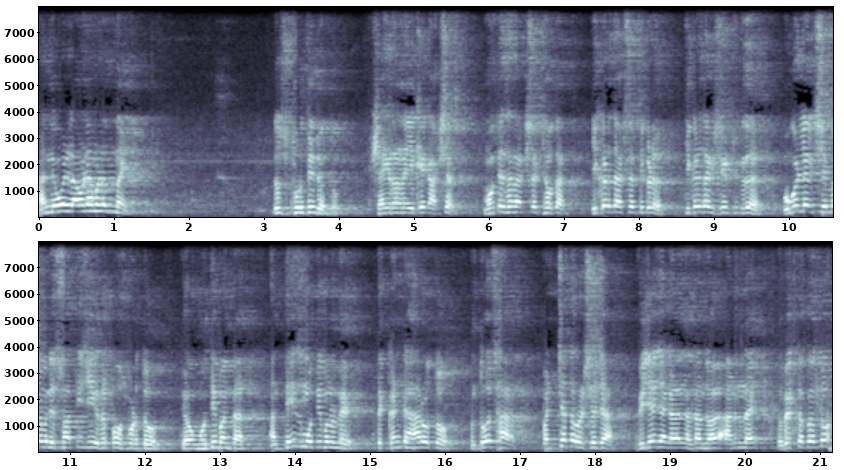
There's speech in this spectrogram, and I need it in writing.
हा निवड लावण्या म्हणत नाही. जो स्फूर्ती देतो. शाहिरानं एक एक अक्षर मोत्यासारखं अक्षर ठेवतात. इकडचं अक्षर तिकडं तिकडचं अक्षर तिकडं. उघडलेल्या शेंब्यामध्ये स्वातीची पाऊस पडतो तेव्हा मोती बनतात. आणि तेच मोती बनवले ते कंठहार होतो. तोच हार पंच्याहत्तर वर्षाच्या विजयाच्या गळ्यात घालताना जो आनंद आहे तो व्यक्त करतो.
